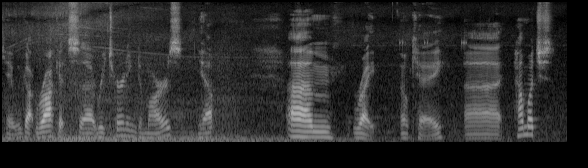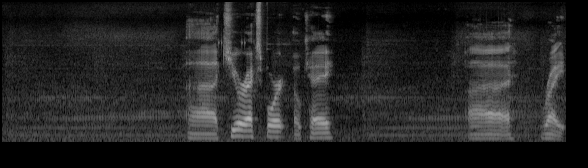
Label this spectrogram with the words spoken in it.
okay, we got rockets uh, returning to Mars. Yep. Um, right. Okay. Uh, how much uh, cure export, okay. Uh, right.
